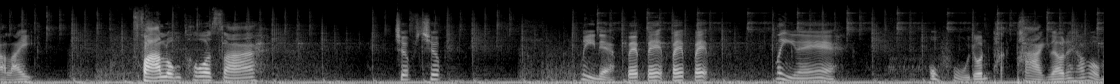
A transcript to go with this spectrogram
อะไรฟ้าลงโทษซะชึบชึบนี่แน่เป๊ะเป๊ะเป๊ะเป๊ะนี่แน่ โอ้โหโดนถักถากอีกแล้วนะครับผม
